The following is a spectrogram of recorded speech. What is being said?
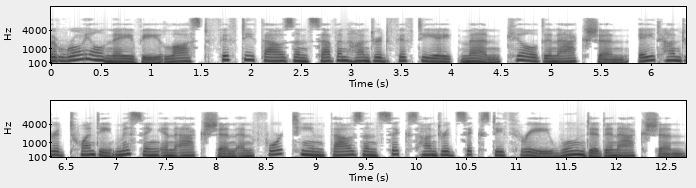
The Royal Navy lost 50,758 men killed in action, 820 missing in action and 14,663 wounded in action.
